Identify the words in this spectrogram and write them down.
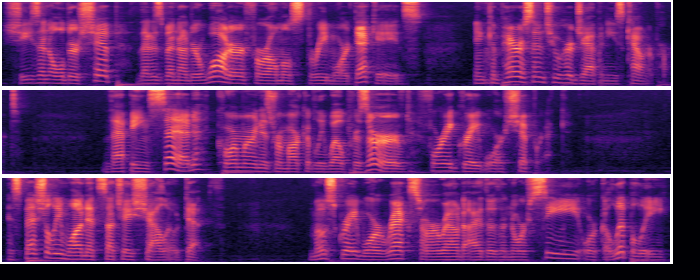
She's an older ship that has been underwater for almost three more decades, in comparison to her Japanese counterpart. That being said, Cormoran is remarkably well preserved for a Great War shipwreck especially one at such a shallow depth. Most Great War wrecks are around either the North Sea or Gallipoli,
